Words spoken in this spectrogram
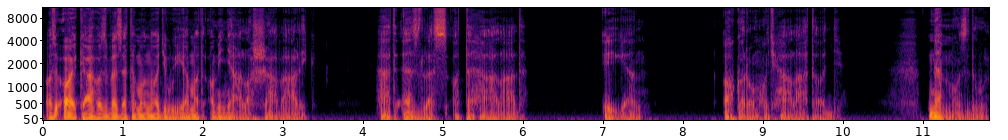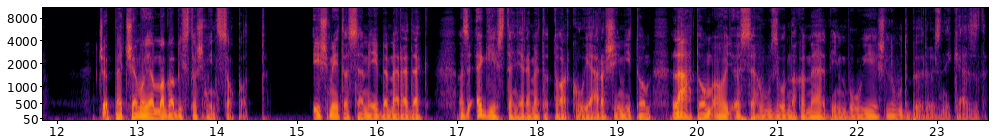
Az ajkához vezetem a nagy ujjamat, ami nyálassá válik. Hát ez lesz a te hálád. Igen. Akarom, hogy hálát adj. Nem mozdul. Csöppet sem olyan magabiztos, mint szokott. Ismét a szemébe meredek, az egész tenyeremet a tarkójára simítom, látom, ahogy összehúzódnak a melbimbói, és lútbőrözni kezd.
